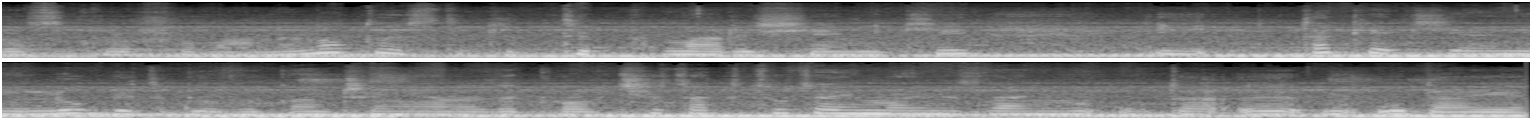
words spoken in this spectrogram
rozkroszowany. No to jest taki typ Marysieńki. I tak jak ja nie lubię tego wykończenia na dekolcie, tak tutaj moim zdaniem uda, y, udaje,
